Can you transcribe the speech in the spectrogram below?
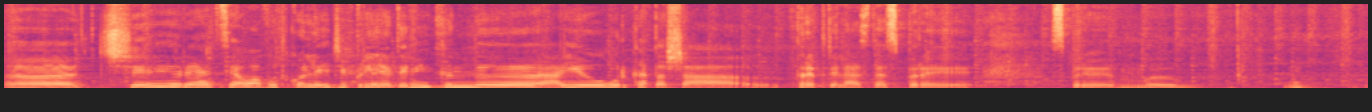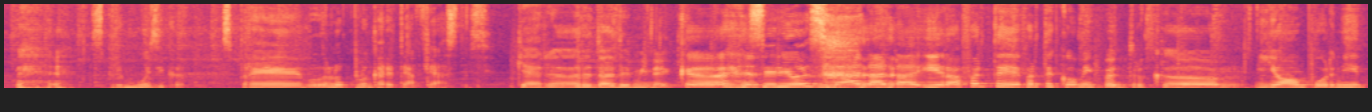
Uh, ce reacție au avut colegii, prietenii când uh, ai urcat așa treptele astea spre, spre uh, spre muzică, spre locul în care te afli astăzi. Chiar uh, râdeau de mine că... Serios? Da, da, da. Era foarte, foarte comic pentru că eu am pornit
